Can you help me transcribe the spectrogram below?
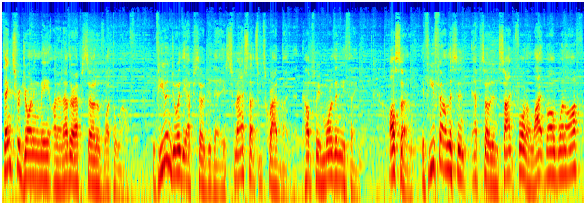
Thanks for joining me on another episode of What the Wealth. If you enjoyed the episode today, smash that subscribe button. It helps me more than you think. Also, if you found this episode insightful and a light bulb went off,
